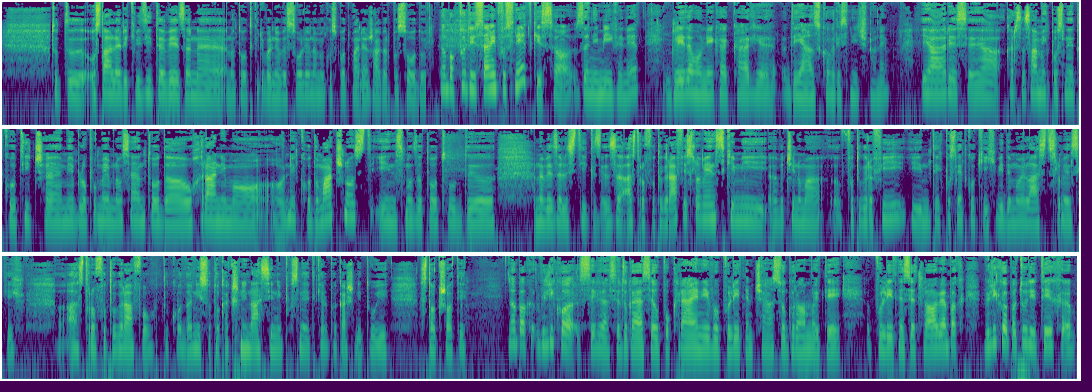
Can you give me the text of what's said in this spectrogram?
Tudi ostale rekvizite vezane na to odkrivanje vesolja nam je gospod Marjan Žagar posodil. No, ampak tudi sami posnetki so zanimivi, ne? Gledamo nekaj, kar je dejansko resnično, ne? Ja, res je, ja. Kar se samih posnetkov tiče, mi je bilo pomembno vsem to, da ohranimo neko domačnost in smo zato tudi navezali stik z astrofotografi slovenskimi, večinoma fotografij in teh posnetkov, ki jih vidimo, je last slovenskih astrofotografov, tako da niso to kakšni nasini posnetki ali pa kakšni tuji stokšoti. No, ampak veliko seveda se dogaja se v pokrajini v poletnem času, ogromno je te poletne svetlobe, ampak veliko je pa tudi teh uh,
